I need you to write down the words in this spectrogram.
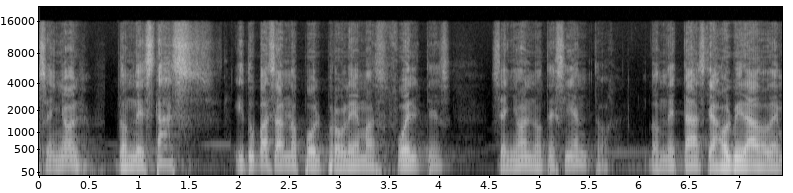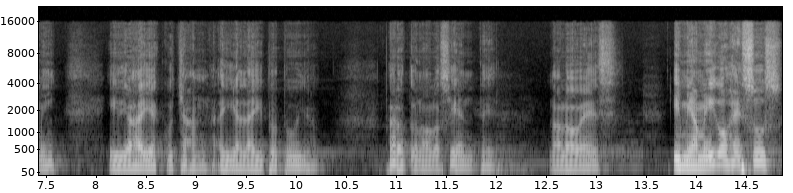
Señor, ¿dónde estás? Y tú pasando por problemas fuertes. Señor, no te siento. ¿Dónde estás? Te has olvidado de mí. Y Dios ahí escuchando, ahí al ladito tuyo. Pero tú no lo sientes, no lo ves. Y mi amigo Jesús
